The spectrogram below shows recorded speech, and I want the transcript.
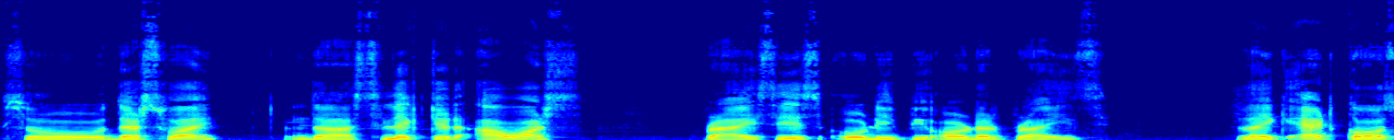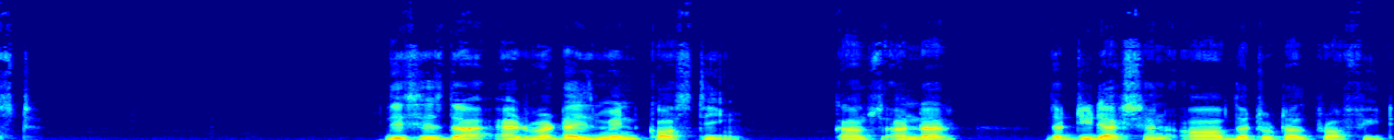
So that's why the selected hours price is odp order price. Like at cost this is the advertisement costing comes under the deduction of the total profit.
